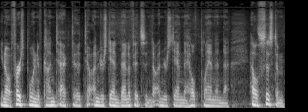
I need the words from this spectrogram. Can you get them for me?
you know, a first point of contact to, to understand benefits and to understand the health plan and the health system.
